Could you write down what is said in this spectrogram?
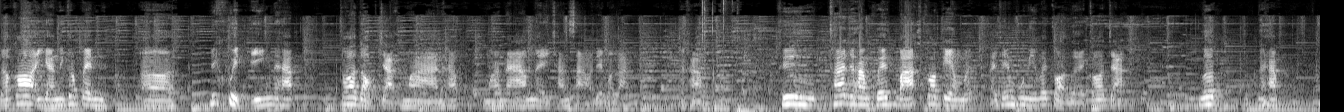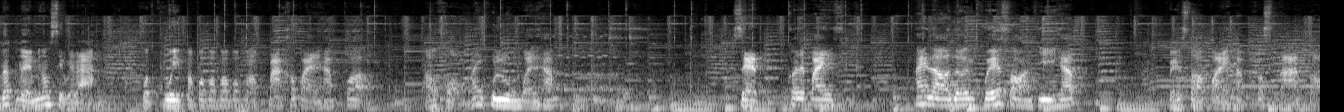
แล้วก็อีกอย่างนึงก็เป็นเอ่อ Liquid Ink นะครับก็ drop จากมานะครับ ม้าน้ำในชั้น3เดบลันนะครับซึ่งถ้าจะทำ quest Bard ก็เตรียม item พวกนี้ไว้ก่อนเลยก็จะเลิศนะครับเลิศเลยไม่ต้องเสียเวลากดคุยปั๊บปั๊บปั๊บปั๊บปั๊บปั๊บเข้าไปนะครับ ก็เอาของให้คุณลุงไปนะครับ เสร็จก็จะไปให้เราเดิน quest ต่อทีครับ quest ต่อไปครับก็สตาร์ทต่อ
